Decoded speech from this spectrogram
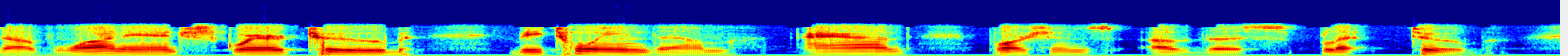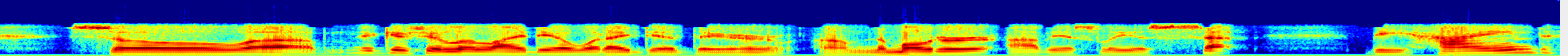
of one inch square tube between them and portions of the split tube. So uh, it gives you a little idea what I did there. Um, the motor obviously is set behind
